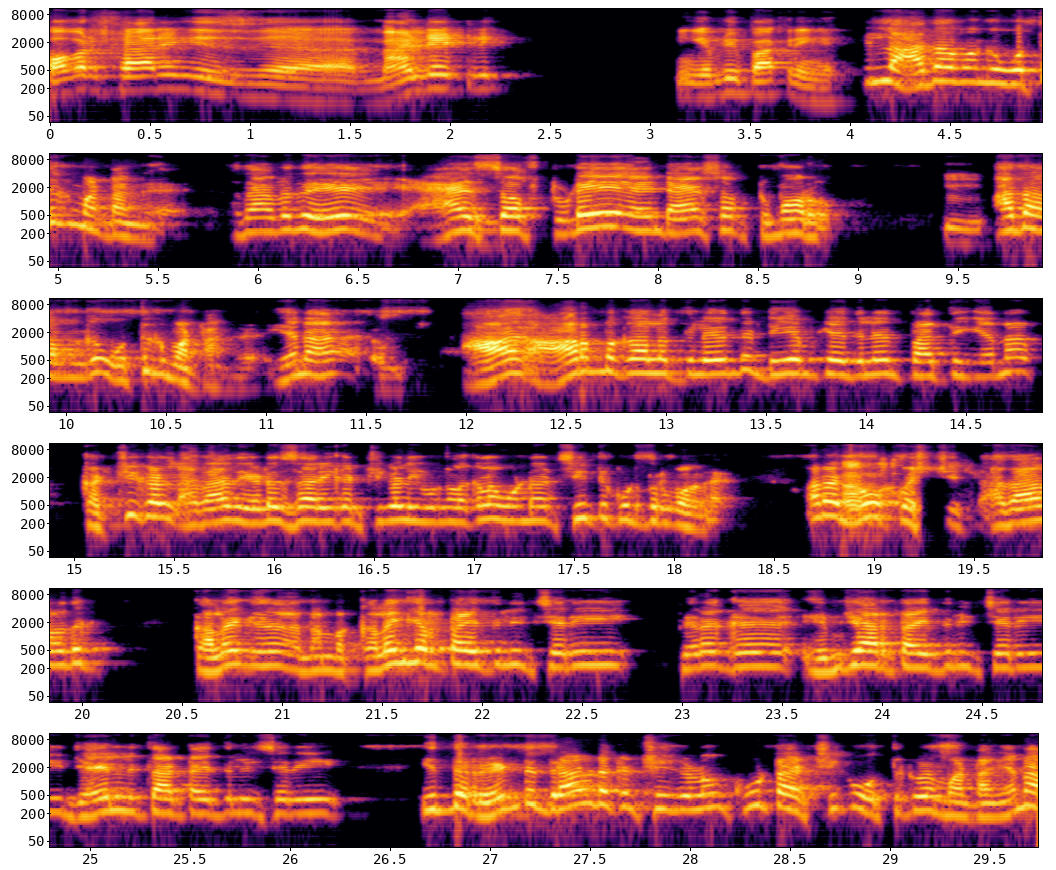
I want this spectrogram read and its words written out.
power sharing is mandatory நீங்க எப்படி பாக்குறீங்க? இல்ல அதை அவங்க ஒத்துக்க மாட்டாங்க. அதாவது as of today and as of tomorrow. அதை அவங்க ஒத்துக்க மாட்டாங்க. ஏன்னா ஆரம்ப காலத்துல இருந்து டிஎம்கே இதுல இருந்து பாத்தீங்கன்னா கட்சிகள் அதாவது இடதுசாரி கட்சிகள் இவங்களுக்கெல்லாம் ஒண்ணு சீட்டு கொடுத்துருவாங்க. ஆனா நோ. கொஸ்டின் அதாவது கலைஞர் நம்ம கலைஞர் டயத்திலையும் சரி பிறகு எம்ஜிஆர் டயத்திலையும் சரி ஜெயலலிதா டயத்திலையும் சரி இந்த ரெண்டு திராவிட கட்சிகளும் கூட்டாட்சிக்கு ஒத்துக்கவே மாட்டாங்க. ஏன்னா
